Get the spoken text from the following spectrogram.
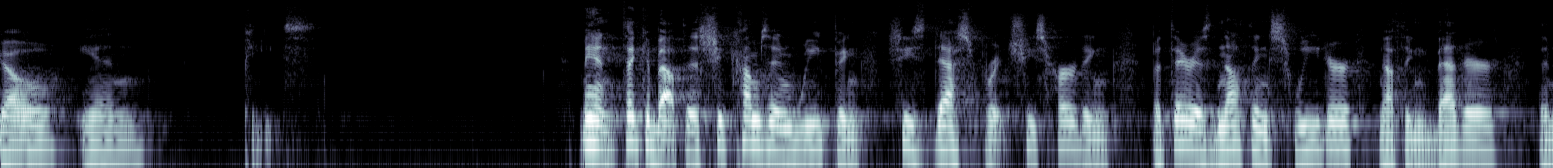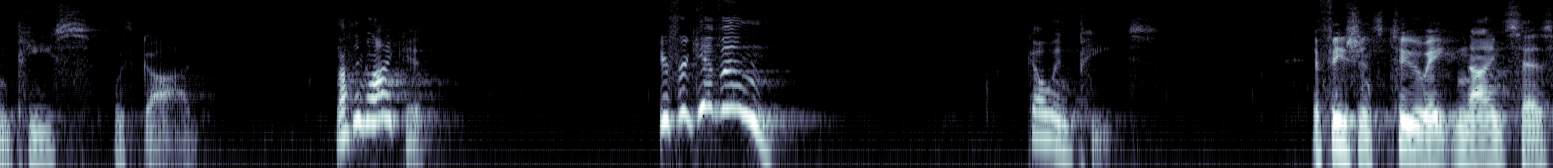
Go in peace. Man, think about this. She comes in weeping. She's desperate. She's hurting. But there is nothing sweeter, nothing better than peace with God. Nothing like it. You're forgiven. Go in peace. Ephesians 2 8 and 9 says,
